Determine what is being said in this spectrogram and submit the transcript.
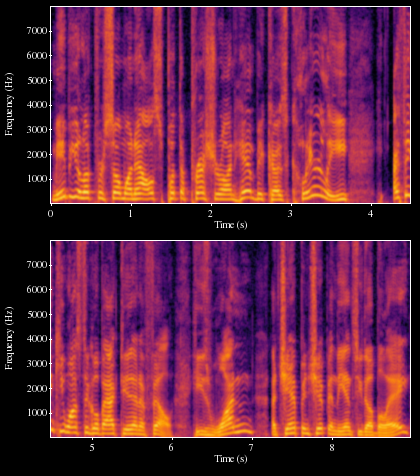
maybe you look for someone else, put the pressure on him because clearly I think he wants to go back to the NFL. He's won a championship in the NCAA.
